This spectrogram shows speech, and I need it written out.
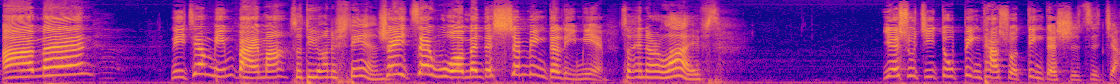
阿门。你这样明白吗？so do you understand? 所以在我们的生命的里面，So in our lives, 耶稣基督并他所定的十字架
